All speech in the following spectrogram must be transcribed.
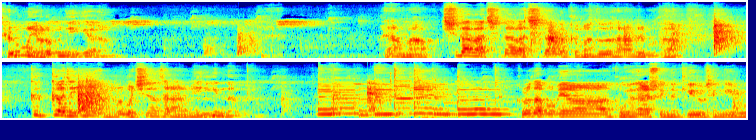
결국은 여러분이 이겨요 그냥 막 치다가 치다가 치다가 그만두는 사람들보다 끝까지 이 악물고 치는 사람이 이긴다고요. 그러다 보면 공연할 수 있는 기회도 생기고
